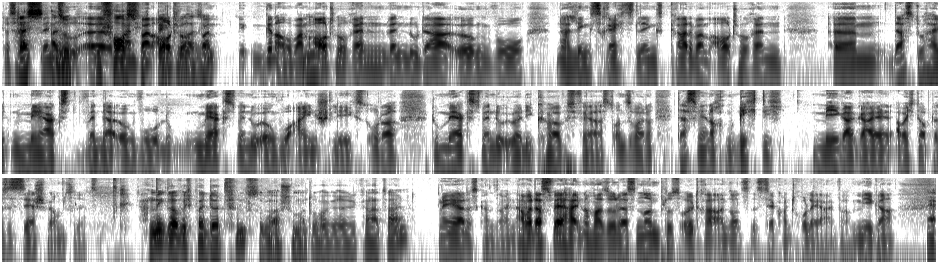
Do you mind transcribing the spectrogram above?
Das heißt, das, wenn also du äh, beim, beim, Auto, beim, genau, beim mhm. Autorennen, wenn du da irgendwo nach links, rechts, links, gerade beim Autorennen, ähm, dass du halt merkst, wenn da irgendwo, du merkst, wenn du irgendwo einschlägst oder du merkst, wenn du über die Curbs fährst und so weiter. Das wäre noch richtig mega geil, aber ich glaube, das ist sehr schwer umzusetzen. Haben wir, glaube ich, bei Dirt 5 sogar schon mal drüber geredet. Kann das sein? Naja, das kann sein. Aber das wäre halt nochmal so das Nonplusultra. Ansonsten ist der Controller ja einfach mega. Ja.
